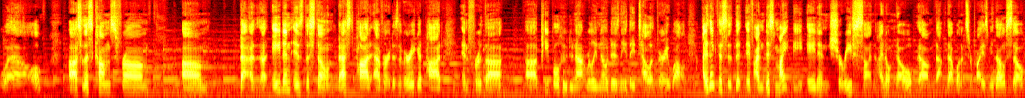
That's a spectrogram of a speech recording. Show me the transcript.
well. Uh, so this comes from um, uh, uh, Aiden is the Stone, best pod ever. It is a very good pod, and for the uh, people who do not really know Disney, they tell it very well. I think this is that if I'm this might be Aiden Sharif's son. I don't know. Um, that that wouldn't surprise me though. So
